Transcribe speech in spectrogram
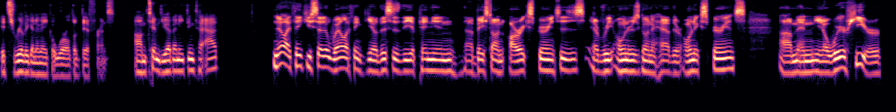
it's really going to make a world of difference. Um, Tim, do you have anything to add? No, I think you said it well. I think you know this is the opinion uh, based on our experiences. Every owner is going to have their own experience, um, and you know we're here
